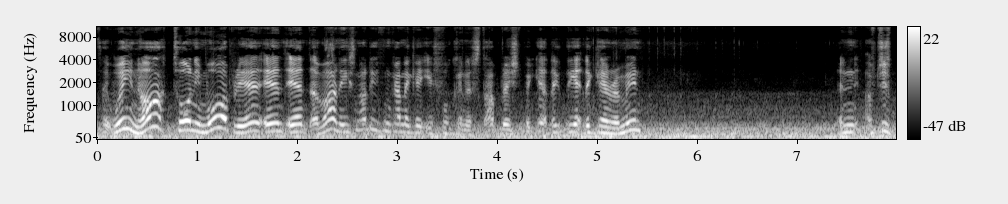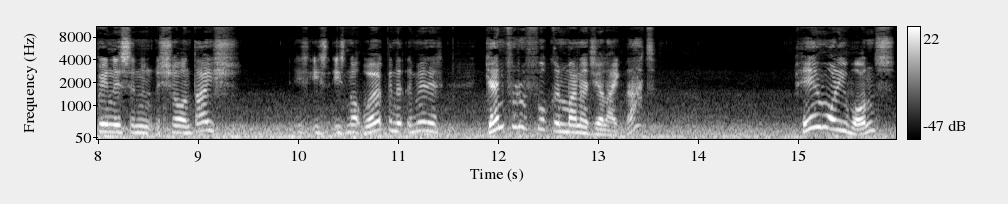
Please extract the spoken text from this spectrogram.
Like, we know, Tony Mowbray ain't, ain't the man. He's not even going to get you fucking established, but yet, they, yet they get him in. And I've just been listening to Sean Dyche. He's, he's, he's not working at the minute. Get for a fucking manager like that. Pay him what he wants.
